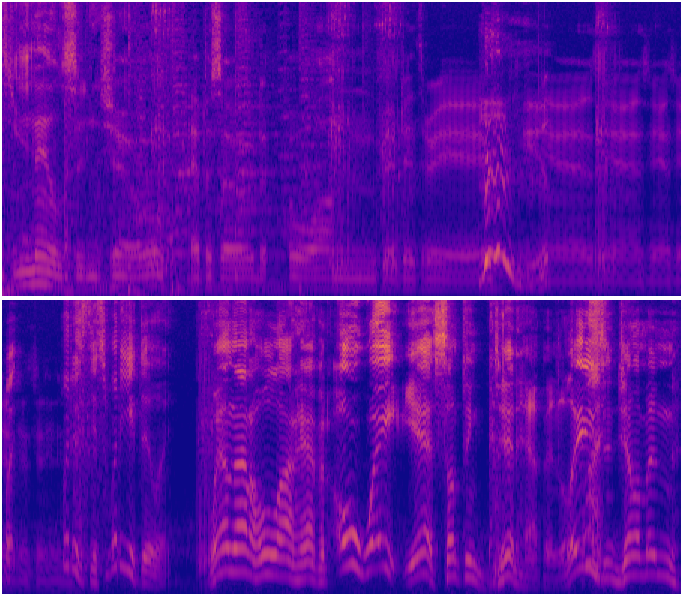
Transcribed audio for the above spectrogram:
Mr. Nailsin Show, episode 153. yes, yes, yes, yes, What, yes, yes, yes. what is this? What are you doing? Well, not a whole lot happened. Oh, wait, yes, something did happen. Ladies What? and gentlemen,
